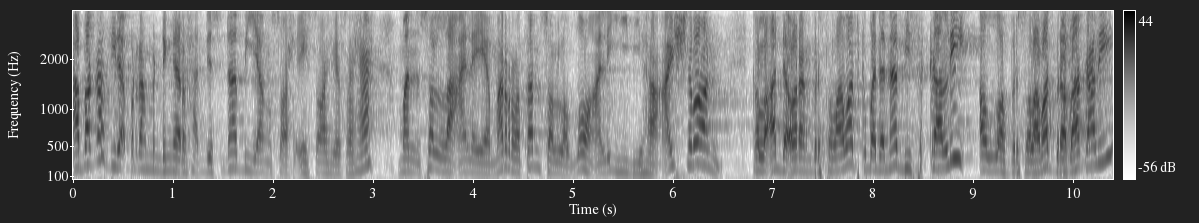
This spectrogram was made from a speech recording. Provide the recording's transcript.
Apakah tidak pernah mendengar hadis Nabi yang sahih sahih sahih? Man shalla alayya marratan sallallahu alaihi biha ashran. Kalau ada orang berselawat kepada Nabi sekali, Allah berselawat berapa kali?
